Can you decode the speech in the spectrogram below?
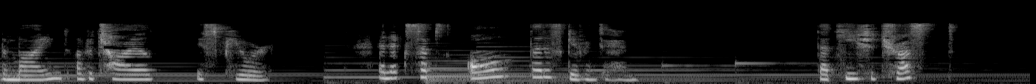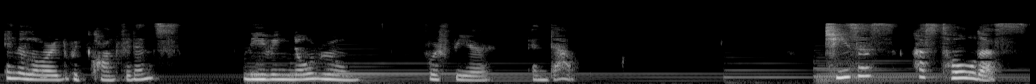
The mind of a child is pure and accepts all that is given to him. That he should trust in the Lord with confidence, leaving no room for fear and doubt. Jesus has told us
